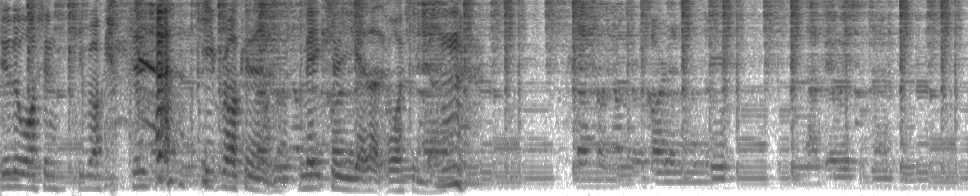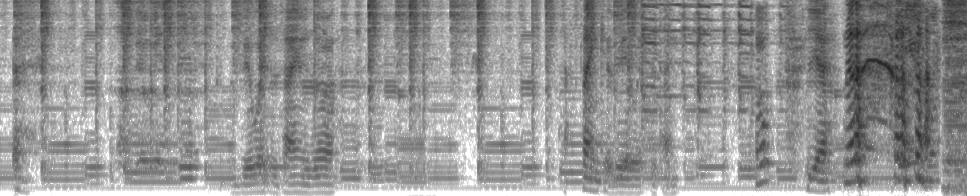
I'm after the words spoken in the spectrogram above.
Do the washing, keep rocking. Just keep rocking it. Make sure you get that washing done. Definitely not gonna. That'd be a waste of time. That'd be a waste of time. It'd be a waste of time as well. I think it'd be a waste of time. Oh. Yeah.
